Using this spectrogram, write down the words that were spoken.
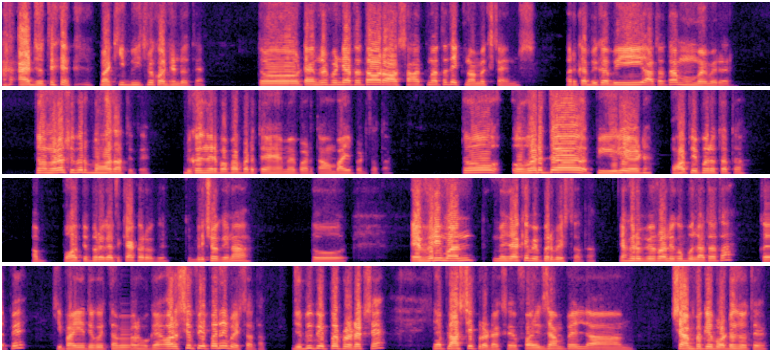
एड्स होते हैं बाकी बीच में कंटेंट होता है। तो टाइम्स ऑफ़ इंडिया आता था और साथ में आता था इकोनॉमिक्स टाइम्स और कभी कभी आता था मुंबई मिरर तो हमारा पेपर बहुत आते थे। बिकॉज़ मेरे पापा पढ़ते हैं, मैं पढ़ता हूँ, भाई पढ़ता था। तो ओवर द पीरियड बहुत पेपर होता था। अब बहुत पेपर हो गया तो क्या करोगे? तो बेचोगे ना। तो एवरी मंथ मैं जाके पेपर बेचता था। या फिर पेपर वाले को बुलाता था घर पे कि भाई ये देखो इतना पेपर हो गया। और सिर्फ़ पेपर नहीं बेचता था। जो भी पेपर प्रोडक्ट्स है या प्लास्टिक प्रोडक्ट्स है फॉर एग्ज़ाम्पल शैम्पू के बॉटल्स होते हैं।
